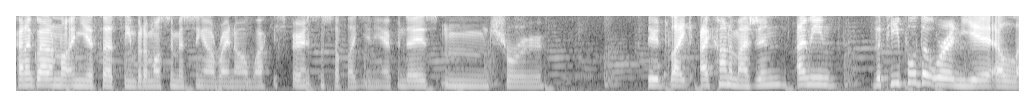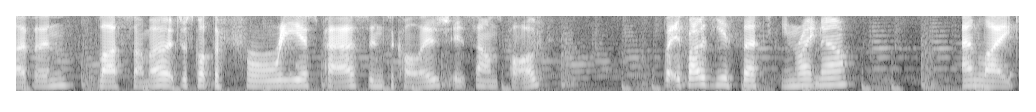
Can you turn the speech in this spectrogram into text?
Kind of glad I'm not in year 13, but I'm also missing out right now on work experience and stuff like uni open days. Mmm, true. Dude, like, I can't imagine. I mean, the people that were in year 11 last summer just got the freest pass into college. It sounds pog. But if I was year 13 right now, and like,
